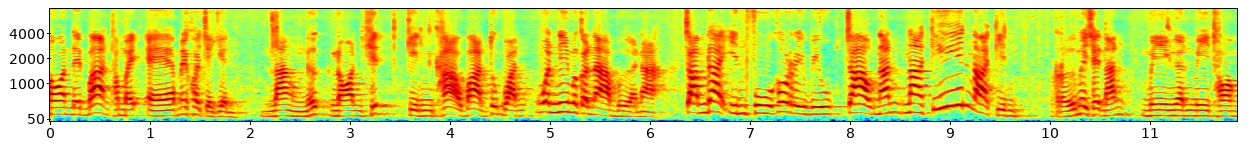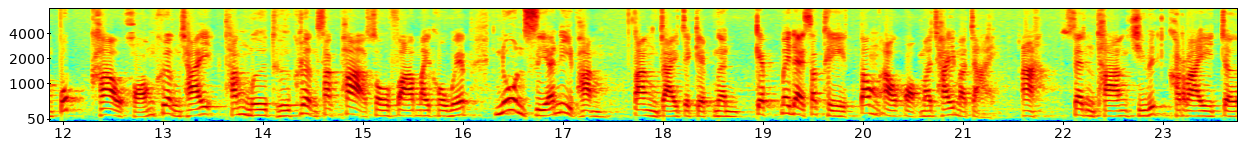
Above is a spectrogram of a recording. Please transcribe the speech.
นอนในบ้านทำไมแอร์ไม่ค่อยจะเย็น นั่งนึกนอนคิดกินข้าวบ้านทุกวัน วันนี้มันก็น่าเบื่อนะจำได้อินฟูเขารีวิวเจ้านั้นน่ากินน่ากินหรือไม่เช่นนั้นมีเงินมีทองปุ๊บข้าวของเครื่องใช้ ทั้งมือถือเครื่องซักผ้าโซฟาไมโครเวฟนู่นเสียนี่พัง ตั้งใจจะเก็บเงิน เก็บไม่ได้สักทีต้องเอาออกมาใช้มาจ่ายอะเส้นทางชีวิตใครเจอ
